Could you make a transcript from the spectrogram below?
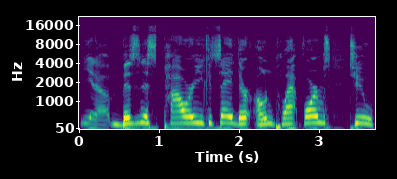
you know, business power, you could say, their own platforms to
